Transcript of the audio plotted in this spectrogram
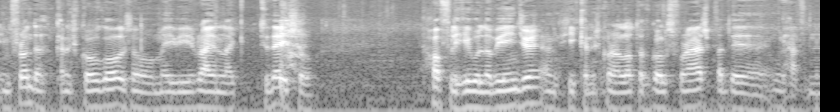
in front that can score goals, or maybe Ryan like today. So hopefully he will not be injured and he can score a lot of goals for us. But uh, we have uh,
